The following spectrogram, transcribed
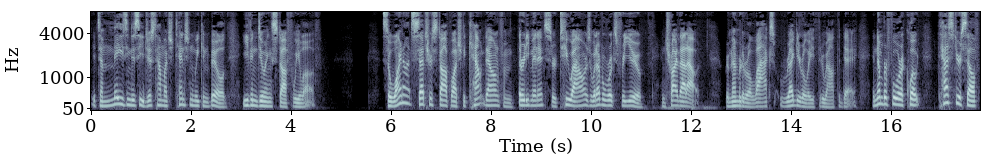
It's amazing to see just how much tension we can build, even doing stuff we love. So, why not set your stopwatch to count down from 30 minutes or two hours, whatever works for you, and try that out? Remember to relax regularly throughout the day. And number four, quote, test yourself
